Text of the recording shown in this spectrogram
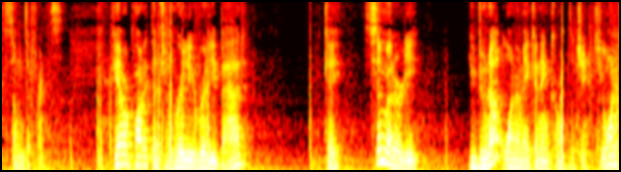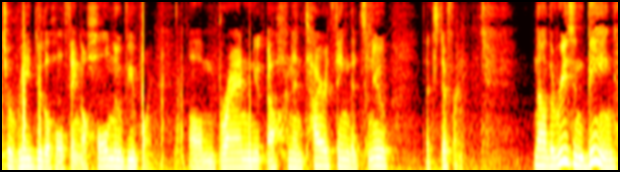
some difference. If you have a product that's really, really bad, okay, similarly, you do not want to make an incremental change. You want to redo the whole thing, a whole new viewpoint, um, brand new, uh, an entire thing that's new, that's different. Now, the reason being,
